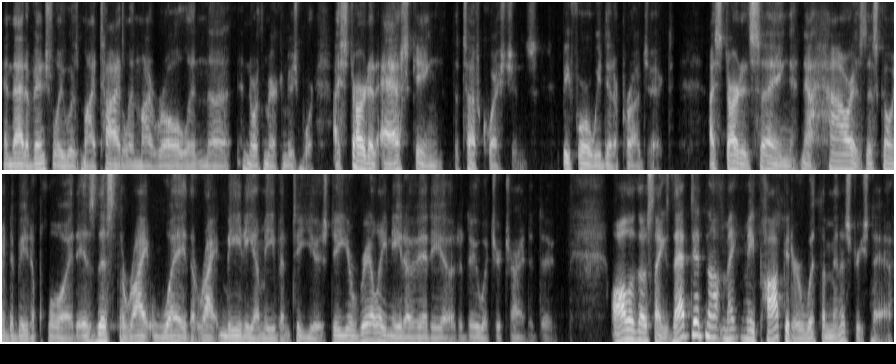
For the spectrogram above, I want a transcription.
and that eventually was my title and my role in, uh, in North American Mission Board. I started asking the tough questions before we did a project. I started saying, now, how is this going to be deployed? Is this the right way, the right medium even to use? Do you really need a video to do what you're trying to do? All of those things. That did not make me popular with the ministry staff.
